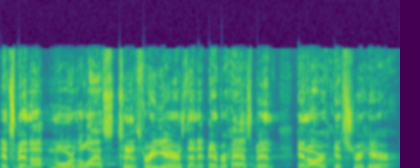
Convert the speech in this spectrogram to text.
It's been up more the last two to three years than it ever has been in our history here.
